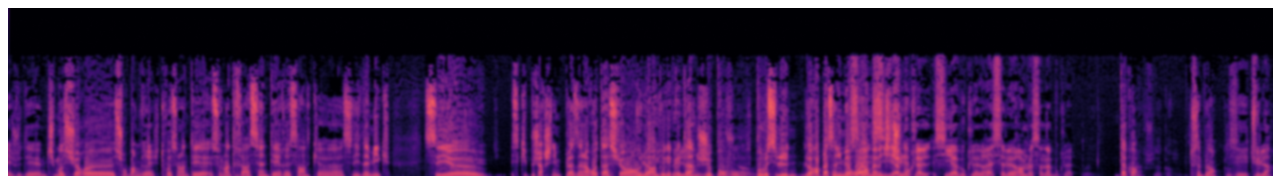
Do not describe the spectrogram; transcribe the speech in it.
Et je vous dis un petit mot sur, euh, sur Bangré. Je trouve son entrée, son entrée assez intéressante, assez dynamique. C'est, euh, est-ce qu'il peut chercher une place dans la rotation ou il Oui, aura que mais quelques temps de jeu pour vous? là, Pour vous, c'est le, le remplaçant numéro 1 ou même S'il y a titulaire? S'il y a Bouklal reste, c'est le remplaçant de la Bouklal. D'accord, Je suis d'accord. tout simplement. C'est- Tu l'as.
